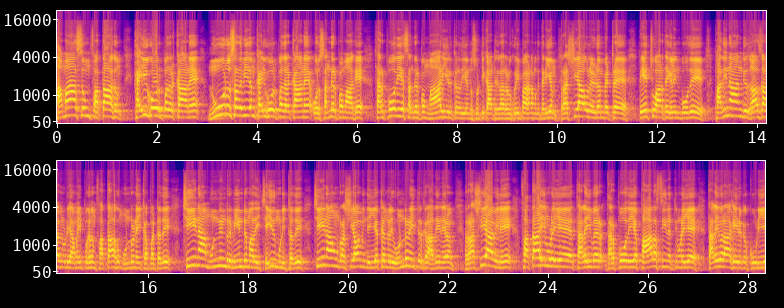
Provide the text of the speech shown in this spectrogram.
ஹமாஸும் ஃபத்தாகும் கைகோர்ப்பதற்கான நூறு சதவீதம் கைகோர்ப்பதற்கான ஒரு சந்தர்ப்பமாக தற்போதைய சந்தர்ப்பம் மாறி இருக்கிறது என்று சுட்டிக்காட்டுகிறார்கள். குறிப்பாக நமக்கு தெரியும் ரஷ்யாவில் இடம்பெற்ற பேச்சுவார்த்தைகளின் போது பதினான்கு காசாவினுடைய அமைப்புகளும் ஃபத்தாகும் ஒன்றிணைக்கப்பட்டது. சீனா முன்னின்று மீண்டும் அதை செய்து முடித்தது. சீனாவும் ரஷ்யாவும் இந்த இயக்கங்களை ஒன்றிணைத்திருக்கிற அதே நேரம் ரஷ்யாவிலே ஃபத்தாகினுடைய தலைவர் தற்போதைய பாலஸ்தீனத்தினுடைய தலைவராக இருக்கக்கூடிய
